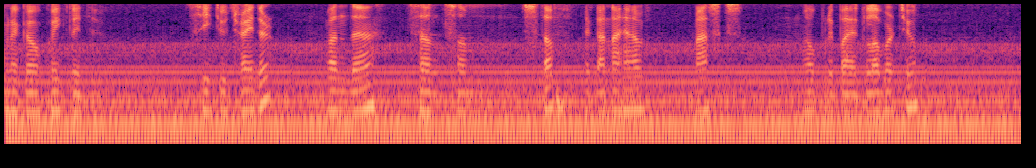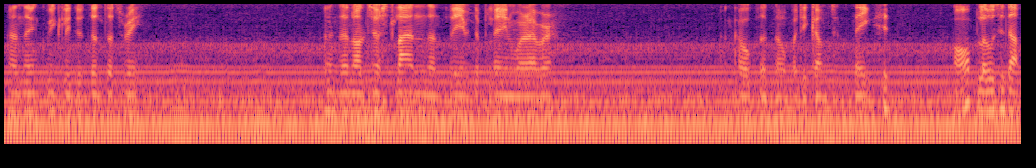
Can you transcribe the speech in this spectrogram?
I'm gonna go quickly to C2 Trader and uh, sell some stuff, the gun I have, masks, hopefully buy a glove or two, and then quickly do Delta 3. And then I'll just land and leave the plane wherever. And hope that nobody comes and takes it. Or blows it up.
